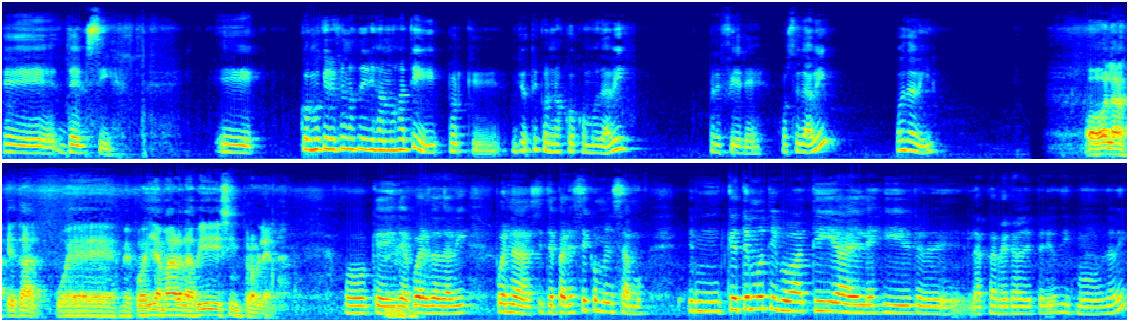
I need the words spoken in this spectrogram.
eh, del CIG. Eh, ¿Cómo quieres que nos dirijamos a ti? Porque yo te conozco como David. ¿Prefieres José David o David? Hola, ¿qué tal? Pues me puedes llamar David sin problema. Ok, de acuerdo, David. Pues nada, si te parece, comenzamos. Mm, ¿Qué te motivó a ti a elegir eh, la carrera de periodismo, David?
